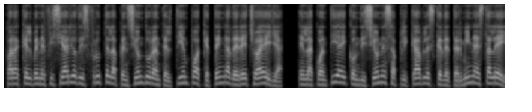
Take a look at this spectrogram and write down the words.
para que el beneficiario disfrute la pensión durante el tiempo a que tenga derecho a ella, en la cuantía y condiciones aplicables que determina esta ley,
